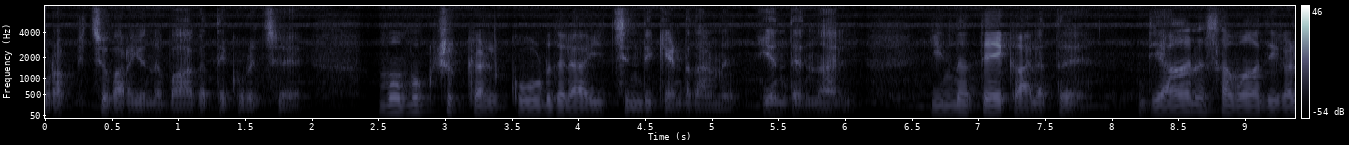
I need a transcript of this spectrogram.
ഉറപ്പിച്ചു പറയുന്ന ഭാഗത്തെക്കുറിച്ച് മുമുക്ഷുക്കൾ കൂടുതലായി ചിന്തിക്കേണ്ടതാണ്. എന്തെന്നാൽ ഇന്നത്തെ കാലത്ത് ധ്യാന സമാധികൾ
